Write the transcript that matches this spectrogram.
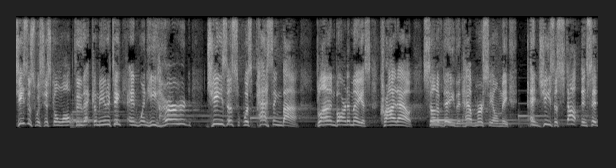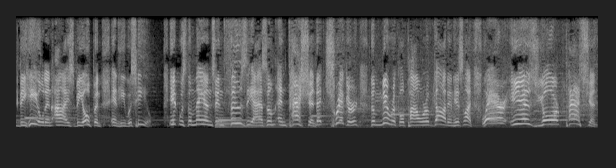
Jesus was just gonna walk through that community, and when he heard Jesus was passing by, blind Bartimaeus cried out, Son of David, have mercy on me. And Jesus stopped and said, Be healed and eyes be open, and he was healed. It was the man's enthusiasm and passion that triggered the miracle power of God in his life. Where is your passion?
